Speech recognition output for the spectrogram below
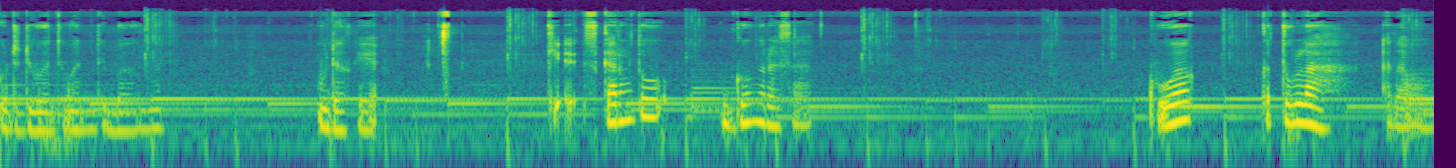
Udah diwanti-wanti banget. Udah kayak kayak sekarang tuh gue ngerasa gue ketulah atau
